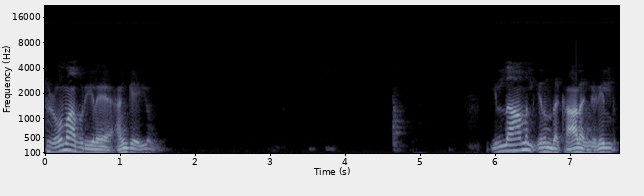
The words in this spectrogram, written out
ரோமாபுரியிலே அங்கேயும் இல்லாமல் இருந்த காலங்களில்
